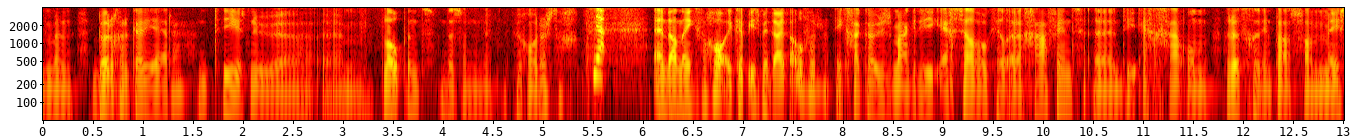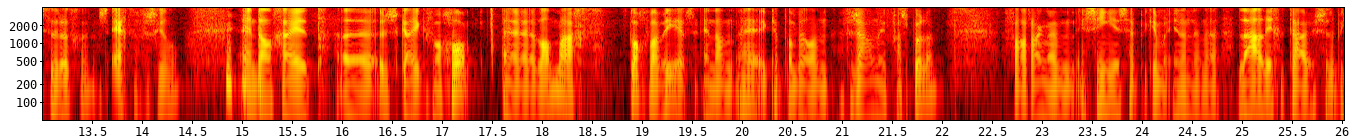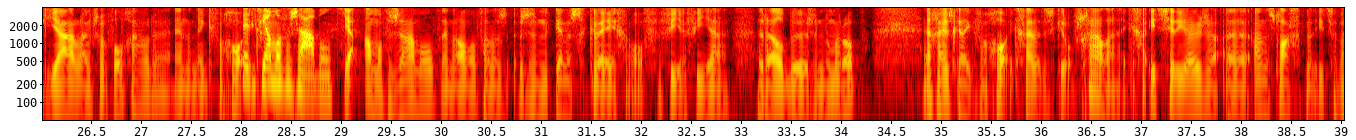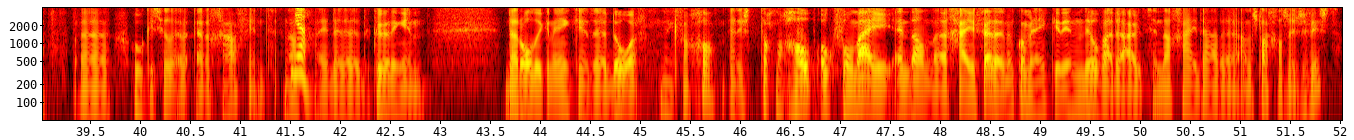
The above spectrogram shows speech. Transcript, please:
mijn burgercarrière. Die is nu eh, ehm, lopend. Dat is dan nu gewoon rustig. Ja. En dan denk je van, goh, ik heb iets meer tijd over. Ik ga keuzes maken die ik echt zelf ook heel erg gaaf vind. eh, die echt gaan om Rutger in plaats van meester Rutger. Dat is echt een verschil. en dan ga je eh, eens kijken van, goh, eh, landmacht. Toch wel weer. En dan, hè, ik heb dan wel een verzameling van spullen. Van rangen, insignes heb ik in, in een, eh, la liggen thuis. Dat heb ik jarenlang zo volgehouden. En dan denk je van, goh... Dat heb je allemaal verzameld. ja, allemaal verzameld en allemaal van zijn kennis gekregen. Of via via ruilbeurzen, noem maar op. En dan ga je eens kijken van, goh, ik ga dit eens een keer opschalen. Ik ga iets serieuzer eh, aan de slag met iets eh, hoe ik iets heel erg, erg gaaf vind. En dan Ja. ga je de, de keuring in. Daar rolde ik in één keer door. Dan denk ik van, goh, er is toch nog hoop ook voor mij. En dan ga je verder. En dan kom je in één keer in Leeuwarden uit. En dan ga je daar aan de slag als reservist.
